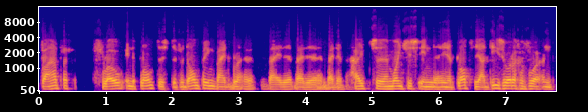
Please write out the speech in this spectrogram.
water flow in de plant, dus de verdamping bij de, bij de, bij de, bij de huidmondjes in, in het blad, ja, die zorgen voor een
